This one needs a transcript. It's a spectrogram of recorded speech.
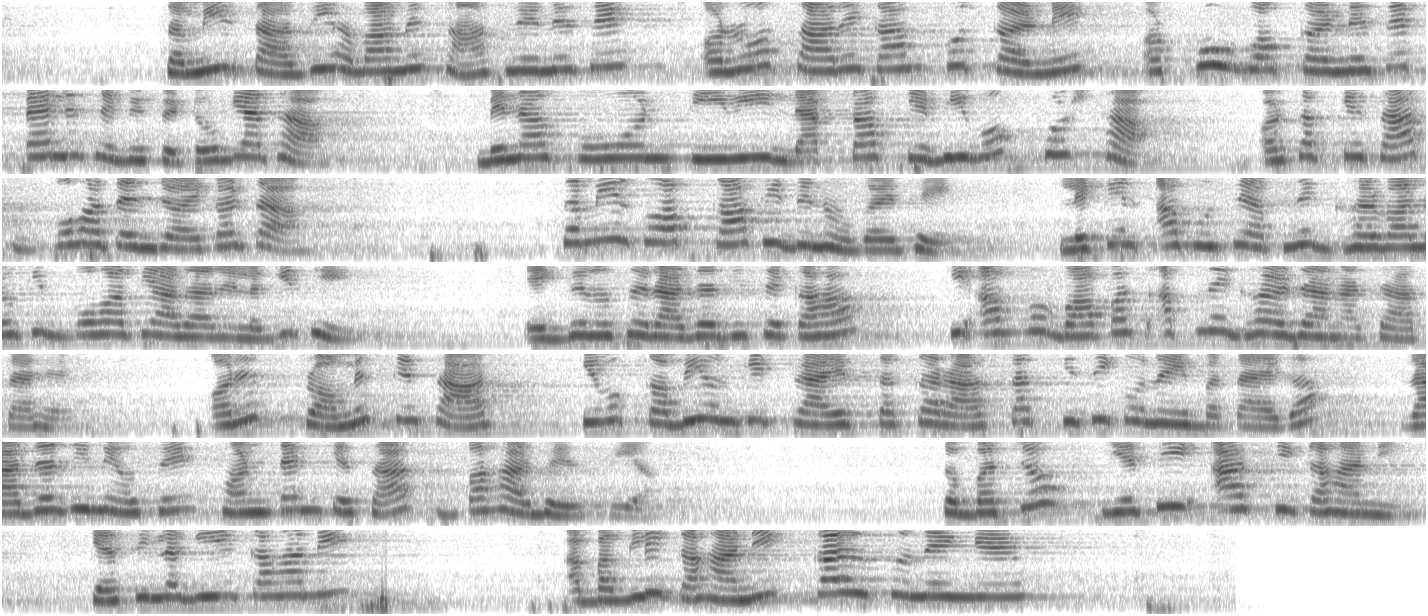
समीर ताज़ी हवा में सांस लेने से और रोज़ सारे काम खुद करने और खूब वॉक करने से पहले से भी फिट हो गया था। बिना फ़ोन, टीवी, लैपटॉप के भी वो खुश था और सबके साथ बहुत एंजॉय करता। समीर को अब काफ़ी दिन हो गए थे, लेकिन अब उसे अपने घर वालों की बहुत याद आने लगी थी। एक दिन उसने राजा जी से कहा कि अब वो वापस अपने घर जाना चाहता है और इस प्रॉमिस के साथ कि वो कभी उनकी ट्राइब तक का रास्ता किसी को नहीं बताएगा, राजा जी ने उसे हॉन्टेन के साथ बाहर भेज दिया। तो बच्चों, ये थी आज की कहानी। कैसी लगी ये कहानी? अब अगली कहानी कल सुनेंगे।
